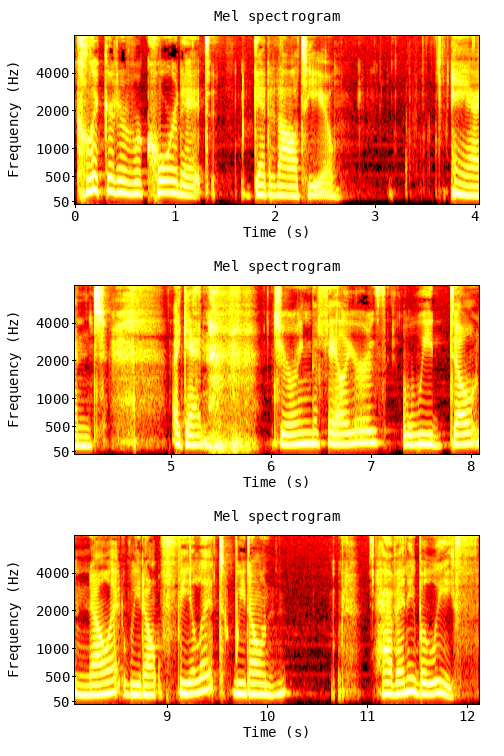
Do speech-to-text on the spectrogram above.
quicker to record it, get it all to you. And again, during the failures, we don't know it, we don't feel it, we don't have any belief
